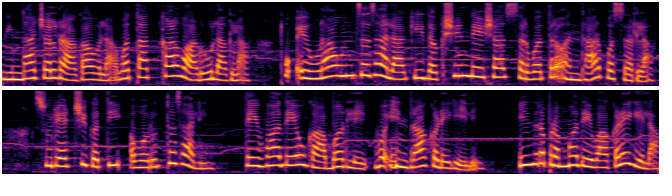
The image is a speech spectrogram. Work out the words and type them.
विंध्याचल रागावला व तात्काळ वाढू लागला. तो एवढा उंच झाला की दक्षिण देशात सर्वत्र अंधार पसरला. सूर्याची गती अवरुद्ध झाली. तेव्हा देव घाबरले व इंद्राकडे गेले. इंद्र ब्रह्मदेवाकडे गेला.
